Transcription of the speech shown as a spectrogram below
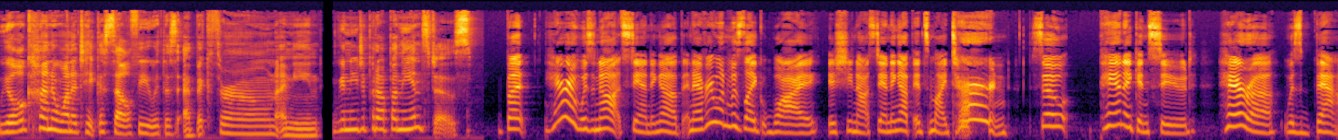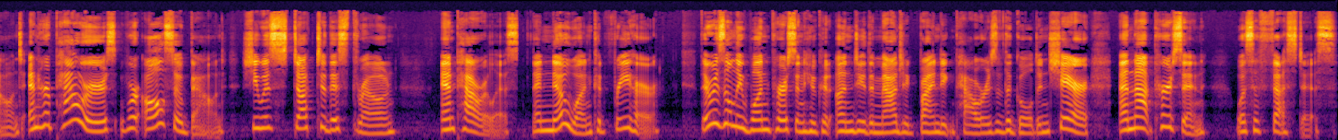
We all kind of want to take a selfie with this epic throne. I mean, we're going to need to put up on the Instas. But Hera was not standing up, and everyone was like, why is she not standing up? It's my turn. So panic ensued. Hera was bound, and her powers were also bound. She was stuck to this throne and powerless, and no one could free her. There was only one person who could undo the magic binding powers of the golden chair, and that person was Hephaestus.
